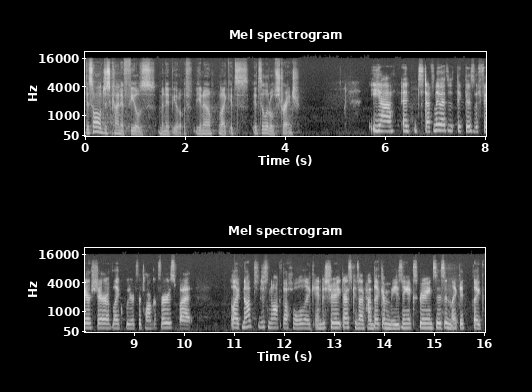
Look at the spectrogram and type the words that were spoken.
this all just kind of feels manipulative, you know? Like it's it's a little strange. Yeah, it's definitely I think there's the fair share of like weird photographers, but like not to just knock the whole like industry, I guess, because I've had like amazing experiences and like it like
